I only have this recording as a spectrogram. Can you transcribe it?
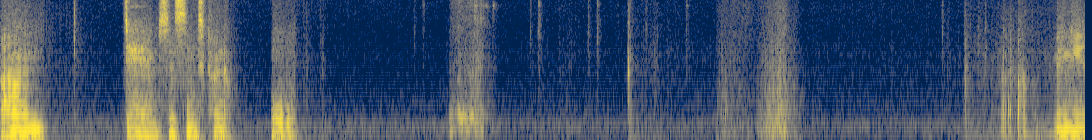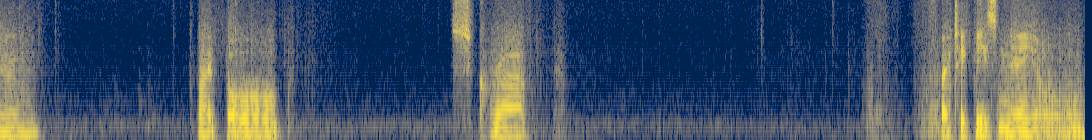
Um, damn, so this thing's kind of full. Aluminium, light bulb, scrap. If I take these nails,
